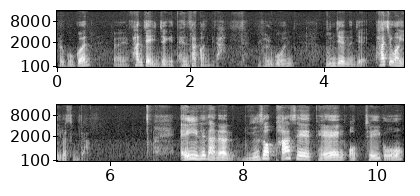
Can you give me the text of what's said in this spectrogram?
결국은 산재 인정이 된 사건입니다. 결국은 문제는 이제 사실관이 이렇습니다. A 회사는 문서 파쇄 대행 업체이고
